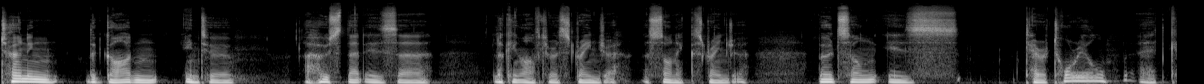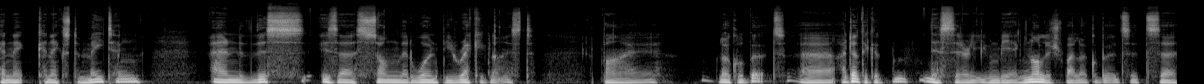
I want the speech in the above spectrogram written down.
turning the garden into a host that is uh, looking after a stranger, a sonic stranger. Birdsong is territorial, it connect, connects to mating, and this is a song that won't be recognized by local birds. Uh, I don't think it necessarily even be acknowledged by local birds. It's uh,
